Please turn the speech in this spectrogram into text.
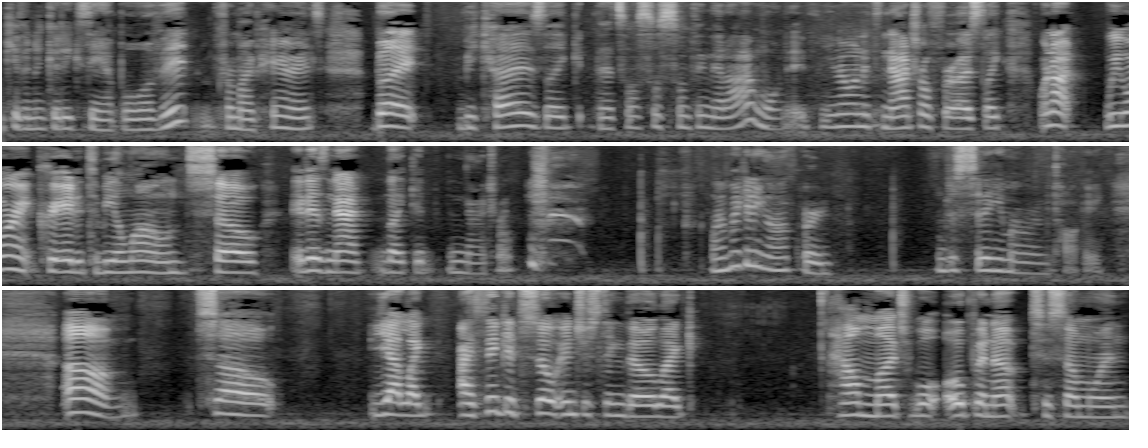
given a good example of it from my parents, but because like that's also something that I wanted, you know, and it's natural for us. Like we're not we weren't created to be alone, so it is nat like it natural. Why am I getting awkward? I'm just sitting in my room talking. Um so yeah, like I think it's so interesting though like how much we'll open up to someone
